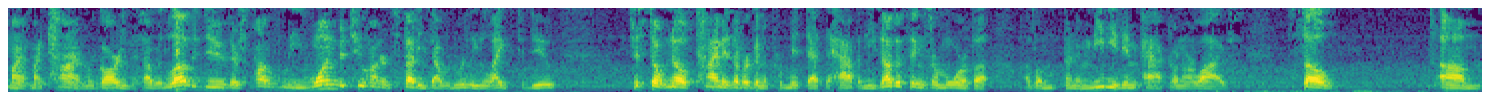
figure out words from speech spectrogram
my, my time regarding this. I would love to do, there's probably one to 200 studies I would really like to do. Just don't know if time is ever going to permit that to happen. These other things are more of a of a, an immediate impact on our lives. So, um,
